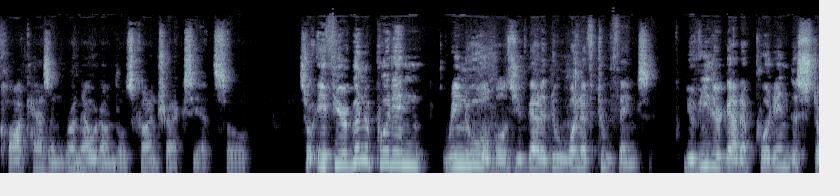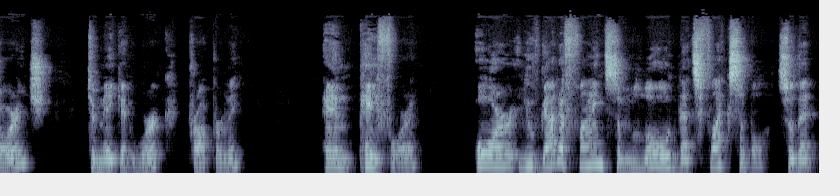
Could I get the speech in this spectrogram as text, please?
clock hasn't run out on those contracts yet. So so if you're going to put in renewables, you've got to do one of two things. You've either got to put in the storage to make it work properly and pay for it, or you've got to find some load that's flexible so that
